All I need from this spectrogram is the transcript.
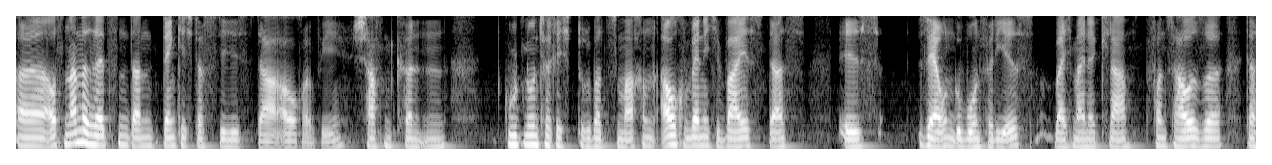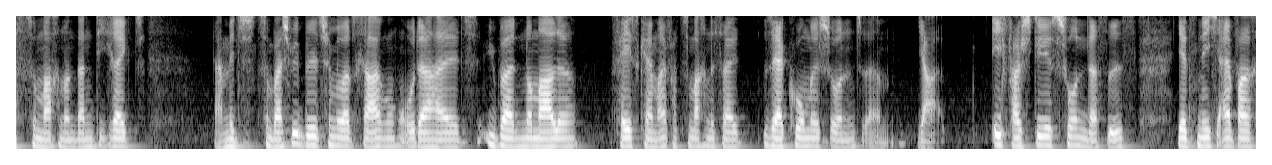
äh, auseinandersetzen, dann denke ich, dass sie es da auch irgendwie schaffen könnten, guten Unterricht drüber zu machen, auch wenn ich weiß, dass es sehr ungewohnt für die ist, weil ich meine, klar, von zu Hause das zu machen und dann direkt ja, mit zum Beispiel Bildschirmübertragung oder halt über normale Facecam einfach zu machen, ist halt sehr komisch und ähm, ja, ich verstehe es schon, dass es jetzt nicht einfach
